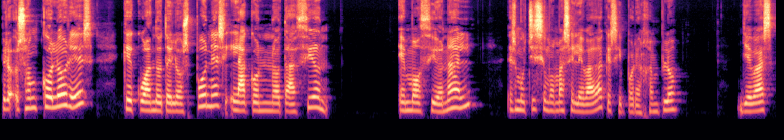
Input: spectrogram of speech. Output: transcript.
pero son colores que cuando te los pones la connotación emocional es muchísimo más elevada que si, por ejemplo, llevas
